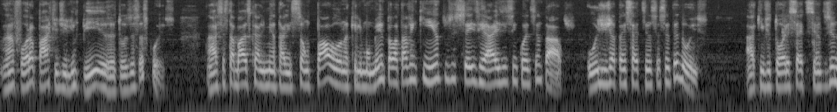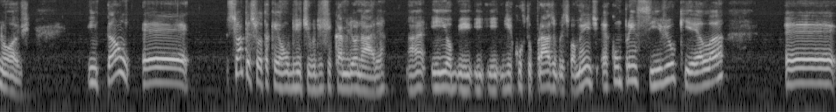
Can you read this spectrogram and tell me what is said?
né? fora a parte de limpeza, todas essas coisas. A cesta básica alimentar em São Paulo, naquele momento, ela estava em R$ 506,50. Hoje já está em 762. Aqui em Vitória, 709. Então, é, se uma pessoa está querendo um objetivo de ficar milionária, né, e, e, e, de curto prazo principalmente, é compreensível que ela é,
